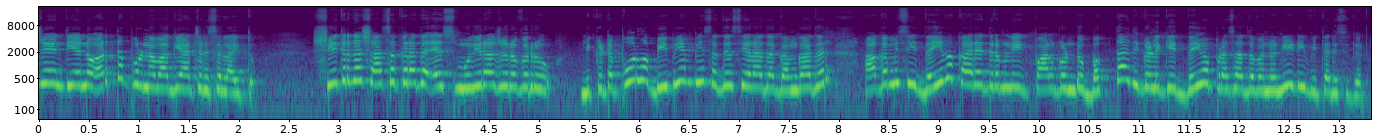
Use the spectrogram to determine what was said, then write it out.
ಜಯಂತಿಯನ್ನು ಅರ್ಥಪೂರ್ಣವಾಗಿ ಆಚರಿಸಲಾಯಿತು. ಕ್ಷೇತ್ರದ ಶಾಸಕರಾದ ಎಸ್ ಮುನಿರಾಜುರವರು ನಿಕಟಪೂರ್ವ ಬಿಬಿಎಂಪಿ ಸದಸ್ಯರಾದ ಗಂಗಾಧರ್ ಆಗಮಿಸಿ ದೈವ ಕಾರ್ಯಕ್ರಮದಲ್ಲಿ ಪಾಲ್ಗೊಂಡು ಭಕ್ತಾದಿಗಳಿಗೆ ದೈವ ಪ್ರಸಾದವನ್ನು ನೀಡಿ ವಿತರಿಸಿದರು.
